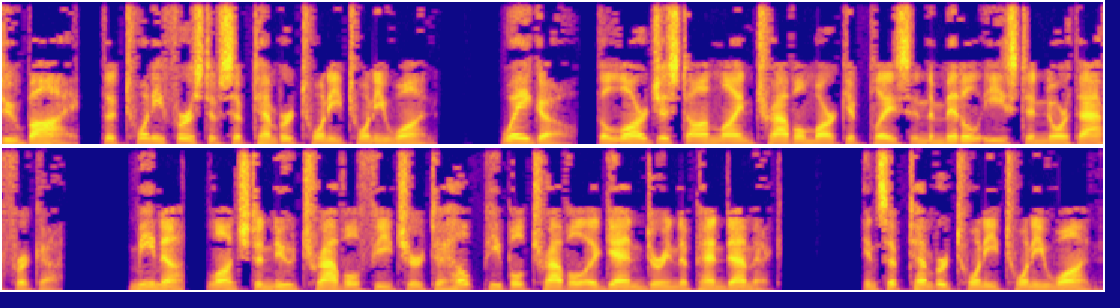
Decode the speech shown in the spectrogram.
Dubai, the 21st of September 2021. Wego, the largest online travel marketplace in the Middle East and North Africa, MENA, launched a new travel feature to help people travel again during the pandemic. In September 2021,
